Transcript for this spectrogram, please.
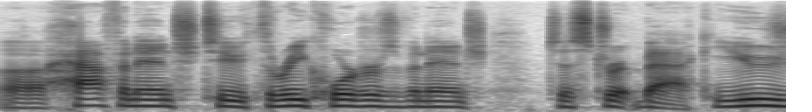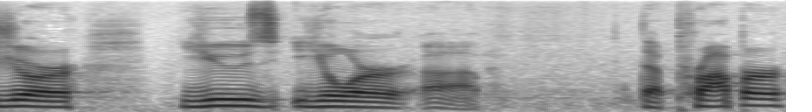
uh, half an inch to three quarters of an inch to strip back. Use your, use your uh, the proper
